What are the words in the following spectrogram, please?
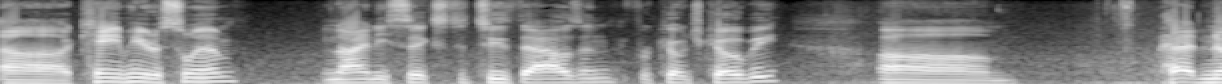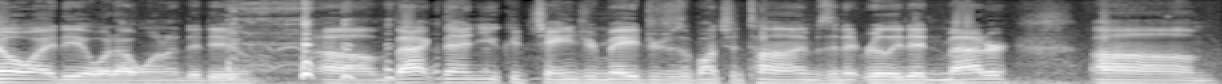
Uh, came here to swim, 96 to 2000 for Coach Kobe. Um, had no idea what I wanted to do. Um, back then, you could change your majors a bunch of times, and it really didn't matter. Um,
